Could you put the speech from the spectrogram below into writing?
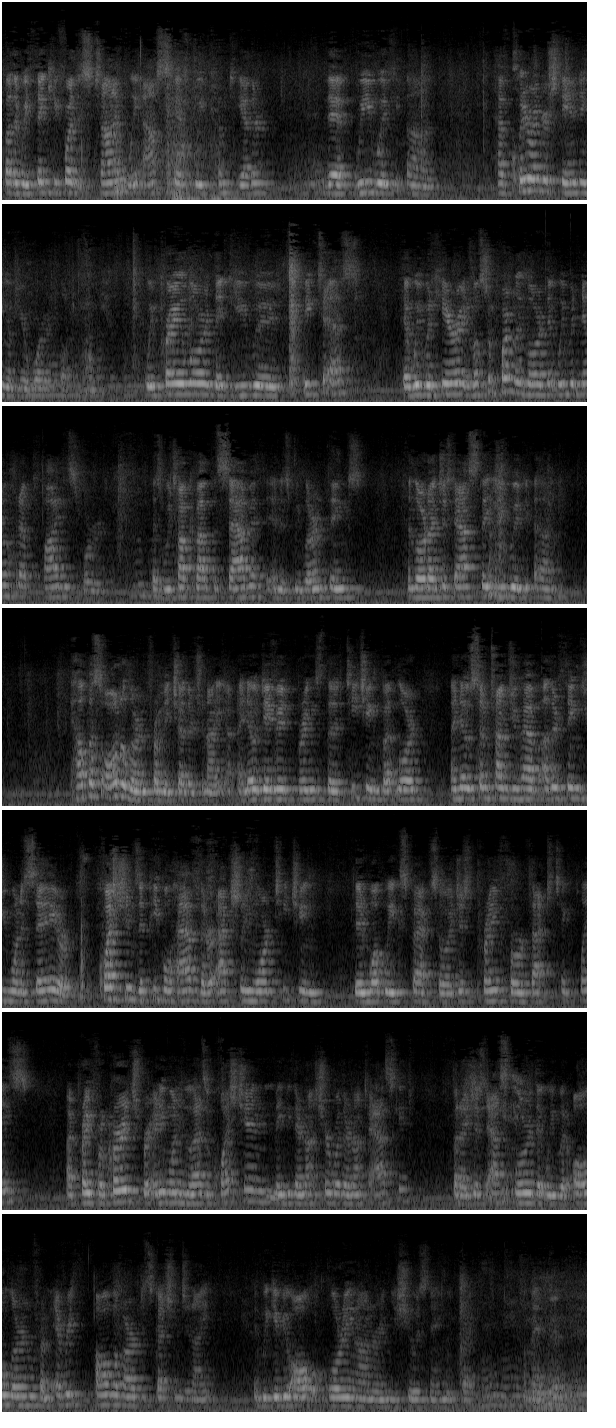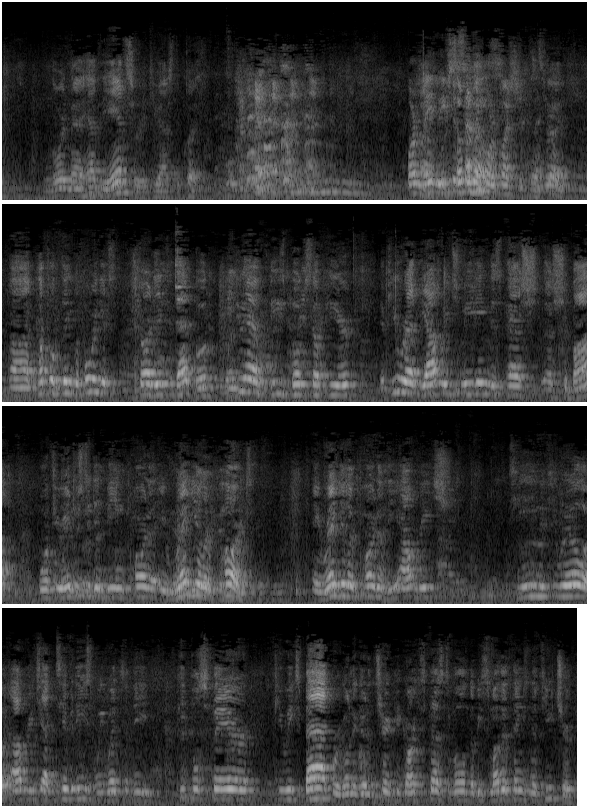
Father, we thank you for this time. We ask as we come together that we would uh, have clear understanding of your word, Lord. We pray, Lord, that you would speak to us, that we would hear, and most importantly, Lord, that we would know how to apply this word as we talk about the Sabbath and as we learn things. And Lord, I just ask that you would um, help us all to learn from each other tonight. I know David brings the teaching, but Lord, I know sometimes you have other things you want to say or questions that people have that are actually more teaching than what we expect. So I just pray for that to take place. I pray for courage for anyone who has a question. Maybe they're not sure whether or not to ask it. But I just ask, Lord, that we would all learn from every all of our discussion tonight. And we give you all glory and honor in Yeshua's name we pray. Amen. Amen. Lord, may I have the answer if you ask the question? or maybe uh, seven more questions. That's right. Uh, a couple of things before we get started into that book. We do have these books up here. If you were at the outreach meeting this past uh, Shabbat, or if you're interested in being part of a regular part, a regular part of the outreach team, if you will, or outreach activities, we went to the People's Fair a few weeks back. We're going to go to the Cherry Creek Arts Festival. There'll be some other things in the future.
